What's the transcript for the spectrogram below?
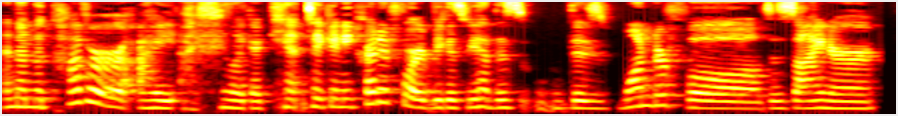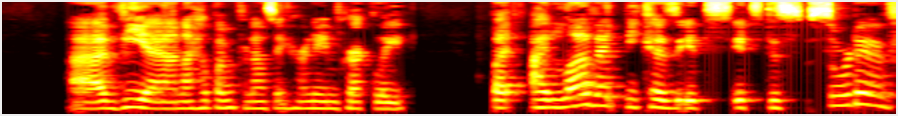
And then the cover, I, I feel like I can't take any credit for it because we had this, this wonderful designer, uh, Via, and I hope I'm pronouncing her name correctly. But I love it because it's, it's this sort of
